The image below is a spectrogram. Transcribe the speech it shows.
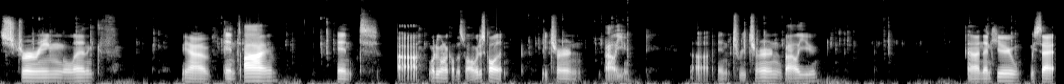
string length. We have int i, int, uh, what do we want to call this file? We'll just call it return value. Uh, int return value. And then here we set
